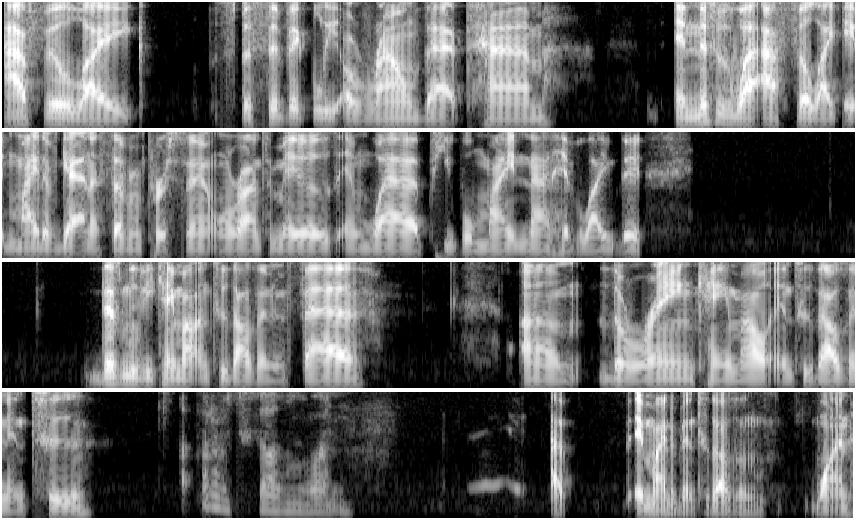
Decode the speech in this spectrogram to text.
I feel like specifically around that time and this is why I feel like it might have gotten a 7% on Rotten Tomatoes and why people might not have liked it. This movie came out in 2005. Um, The Ring came out in 2002. I thought it was 2001. I, it might have been 2001.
